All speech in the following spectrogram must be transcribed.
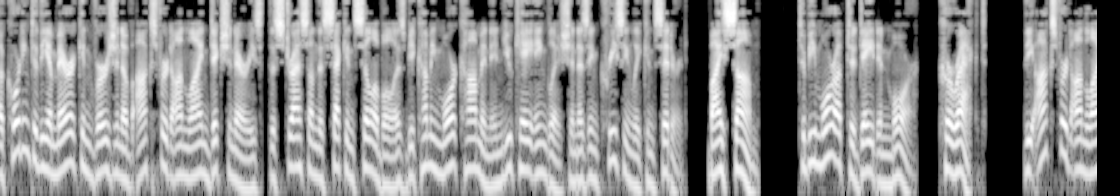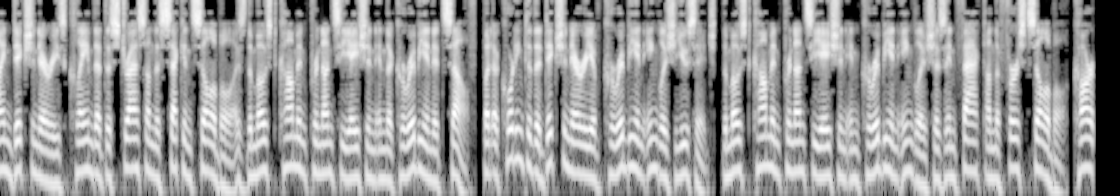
According to the American version of Oxford Online Dictionaries, the stress on the second syllable is becoming more common in UK English and is increasingly considered, by some, to be more up to date and more correct the Oxford Online Dictionaries claim that the stress on the second syllable is the most common pronunciation in the Caribbean itself, but according to the Dictionary of Caribbean English Usage, the most common pronunciation in Caribbean English is in fact on the first syllable, car,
